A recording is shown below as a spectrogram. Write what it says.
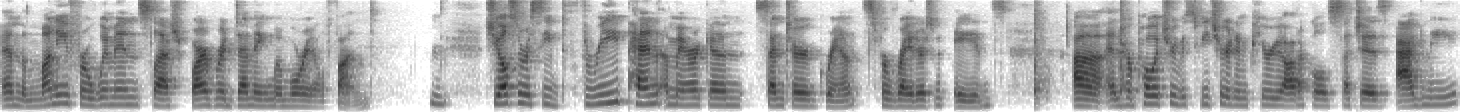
and the Money for Women slash Barbara Deming Memorial Fund. Hmm. She also received three PEN American Center grants for writers with AIDS, uh, and her poetry was featured in periodicals such as Agni,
